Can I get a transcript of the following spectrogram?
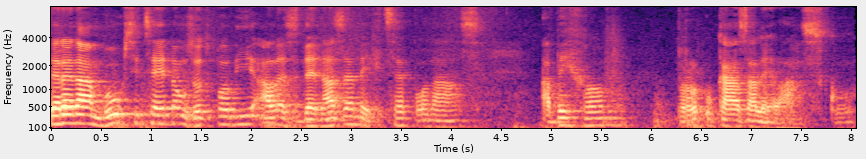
které nám Bůh sice jednou zodpoví, ale zde na zemi chce po nás, abychom ukázali lásku,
